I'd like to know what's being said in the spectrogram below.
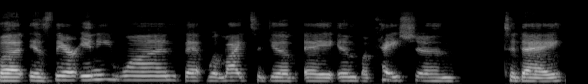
But is there anyone that would like to give a invocation today?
